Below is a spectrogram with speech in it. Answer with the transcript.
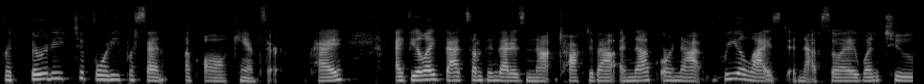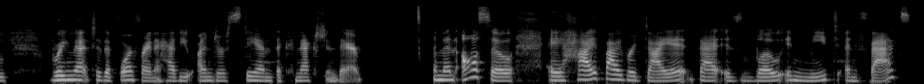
for 30 to 40% of all cancer. Okay. I feel like that's something that is not talked about enough or not realized enough. So I want to bring that to the forefront and have you understand the connection there. And then also, a high fiber diet that is low in meat and fats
